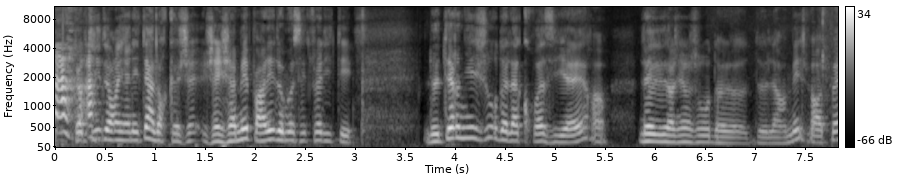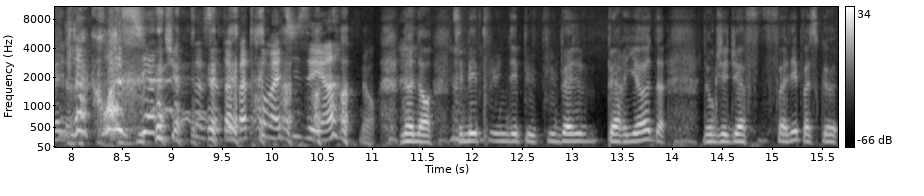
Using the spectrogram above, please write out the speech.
comme si de rien n'était, alors que j'ai jamais parlé d'homosexualité. Le dernier jour de la croisière, les derniers jours de, de l'armée, je me rappelle. La croisière, tu... ça, ça t'a pas traumatisé, hein Non, non, non, c'est une des plus, plus, belles périodes. Donc j'ai dû affaler parce que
